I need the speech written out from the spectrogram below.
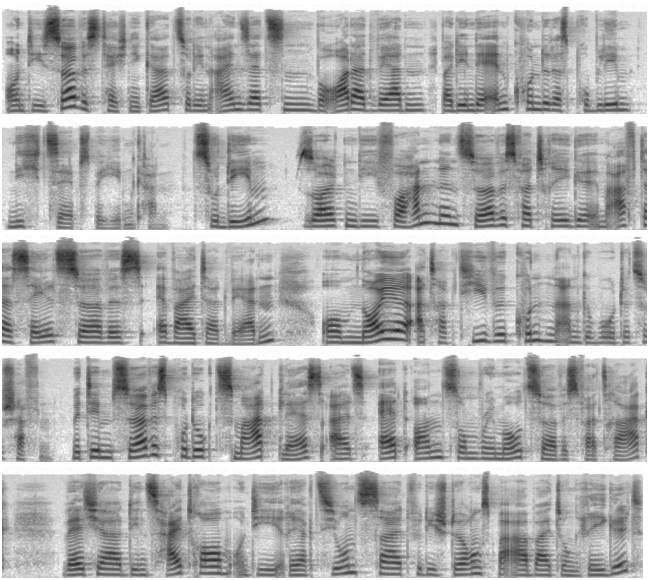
und die Servicetechniker zu den Einsätzen beordert werden, bei denen der Endkunde das Problem nicht selbst beheben kann. Zudem sollten die vorhandenen Serviceverträge im After-Sales-Service erweitert werden, um neue attraktive Kundenangebote zu schaffen. Mit dem Serviceprodukt SmartGlass als Add-on zum Remote-Service-Vertrag welcher den Zeitraum und die Reaktionszeit für die Störungsbearbeitung regelt,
